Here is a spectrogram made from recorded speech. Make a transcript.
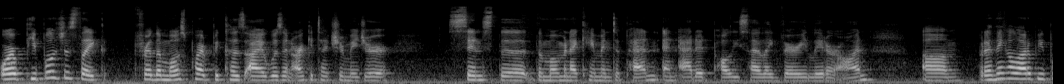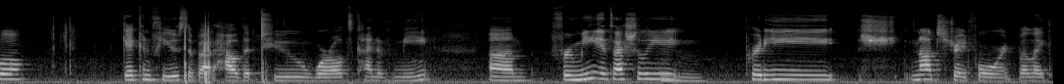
or people just like for the most part because I was an architecture major since the the moment I came into Penn and added poli sci like very later on. Um, but I think a lot of people get confused about how the two worlds kind of meet. Um, for me, it's actually Mhm. pretty sh- not straightforward, but like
